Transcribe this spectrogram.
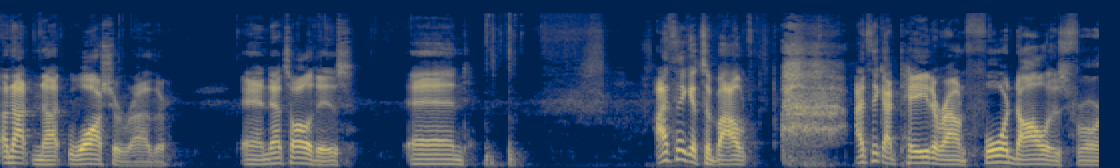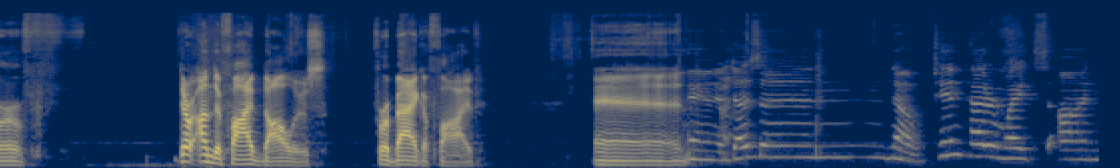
Uh, not nut, washer rather. And that's all it is. And I think it's about, I think I paid around $4 for, they're under $5 for a bag of five. And And a dozen, no, 10 pattern weights on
